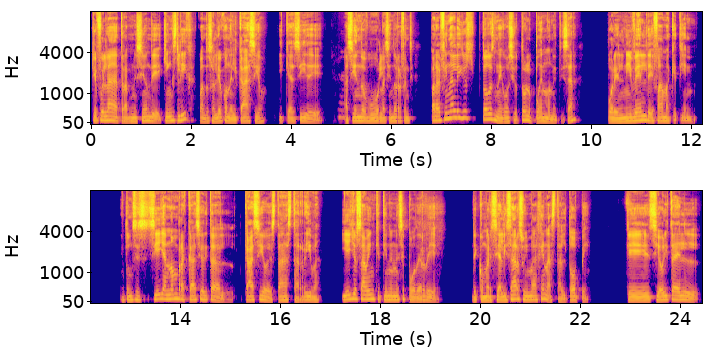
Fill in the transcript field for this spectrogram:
que fue la transmisión de Kings League cuando salió con el Casio y que así de haciendo burla, haciendo referencia. Para el final ellos todo es negocio, todo lo pueden monetizar por el nivel de fama que tienen. Entonces, si ella nombra Casio, ahorita Casio está hasta arriba y ellos saben que tienen ese poder de, de comercializar su imagen hasta el tope. Que si ahorita él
